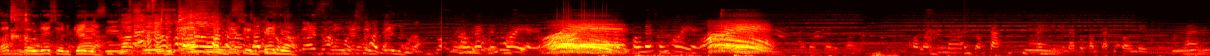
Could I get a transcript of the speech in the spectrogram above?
Kazi Foundation Kenya. Kazi. Foundation Kenya. Kazi Foundation Kenya. Foundation hoye! Hoye! Foundation hoye! Hoye! Kwa majina naitwa Mkasi, lakini natoka Mkasi Foundation.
